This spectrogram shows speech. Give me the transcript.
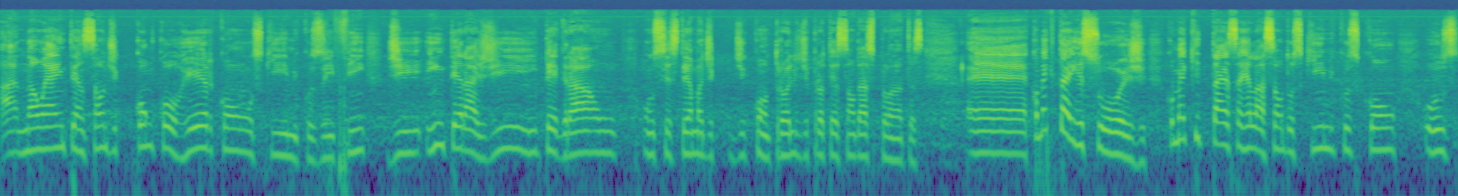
a, não é a intenção de concorrer com os químicos, enfim, de interagir, integrar um, um sistema de, de controle de proteção das plantas. É, como é que está isso hoje? Como é que está essa relação dos químicos com os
